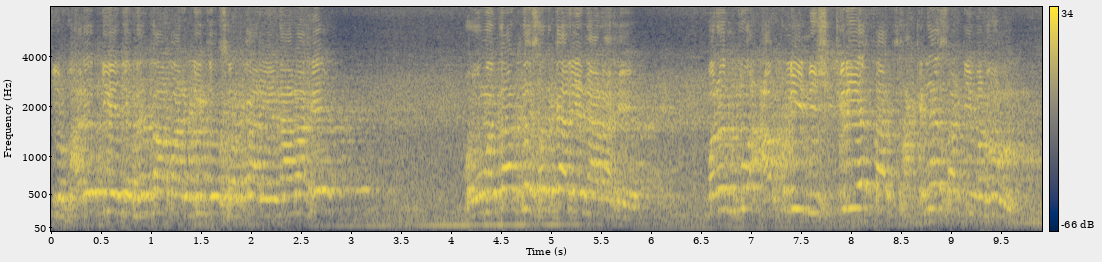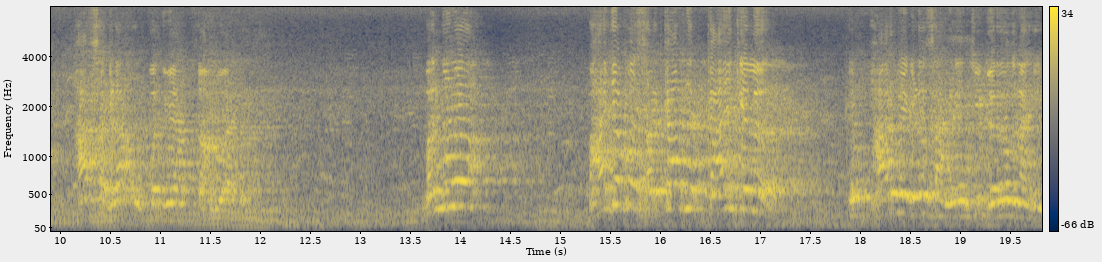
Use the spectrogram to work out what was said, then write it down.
की भारतीय जनता पार्टीचं सरकार येणार आहे बहुमतातलं सरकार येणार आहे परंतु आपली निष्क्रियता झाकण्यासाठी म्हणून हा सगळा उपद्व्याप चालू आहे. बंधू भाजप सरकारनं काय केलं हे फार वेगळं सांगण्याची गरज नाही.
